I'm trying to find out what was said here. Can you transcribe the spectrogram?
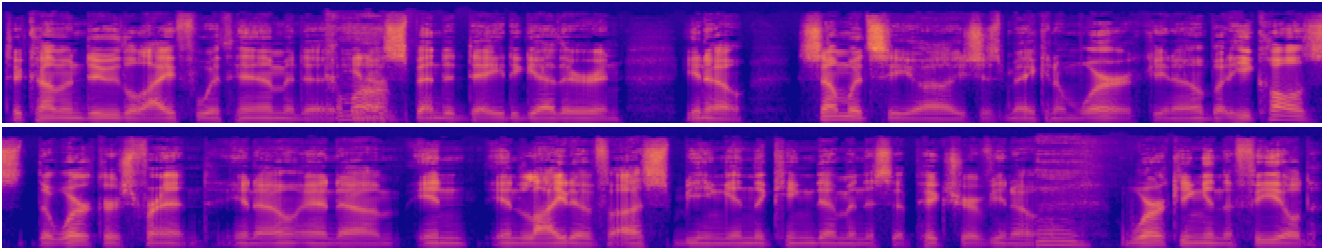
to come and do the life with him and to Come you know on. spend a day together and you know some would see oh he's just making them work you know but he calls the workers friend you know and um, in in light of us being in the kingdom and this is a picture of you know Mm. working in the field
